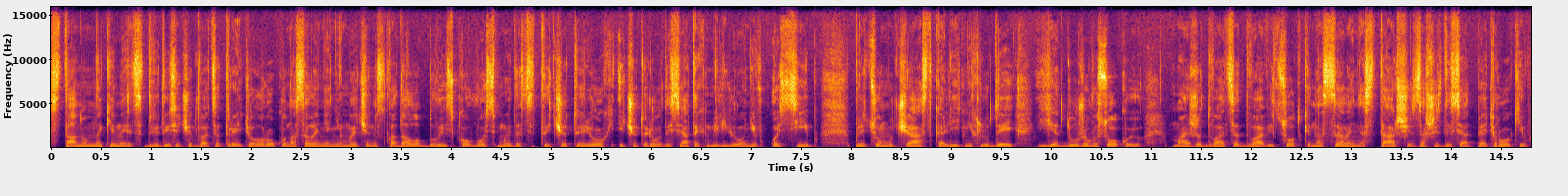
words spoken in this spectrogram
Станом на кінець 2023 року населення Німеччини складало близько 84,4 мільйонів осіб. При цьому частка літніх людей є дуже високою. Майже 22% населення старші за 65 років.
